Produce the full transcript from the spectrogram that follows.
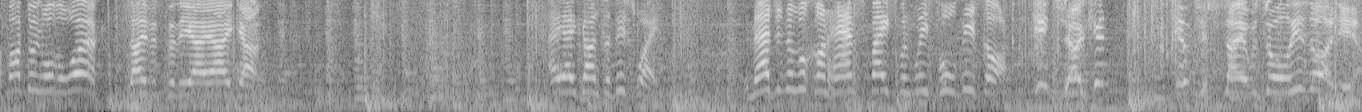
off, I'm doing all the work. Save it for the AA guns. AA guns are this way. Imagine the look on Ham's face when we pull this off. You joking? He'll just say it was all his idea.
